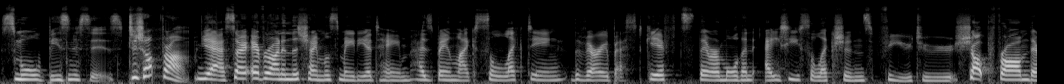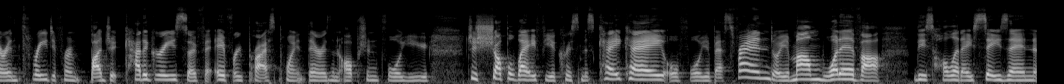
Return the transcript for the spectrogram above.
small businesses to shop from? Yeah, so everyone in the Shameless Media team has been like selecting the very best gifts. There are more than 80 selections for you to shop from. They're in three different budget categories. So for every price point, there is an option for you to shop away for your Christmas KK or for your best friend or your mum, whatever, this holiday season.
